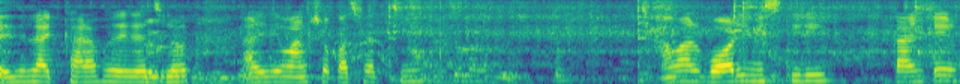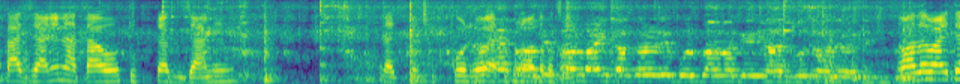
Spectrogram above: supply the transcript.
এই যে লাইট খারাপ হয়ে গেছিল। আর এই যে মাংস কষাচ্ছি। আমার বড়ই মিস্ত্রি। কারেন্টের কাজ জানে না তাও টুকটাক জানে। লাইটটা ঠিক করল এতক্ষণ তোমাদের বাড়িতে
